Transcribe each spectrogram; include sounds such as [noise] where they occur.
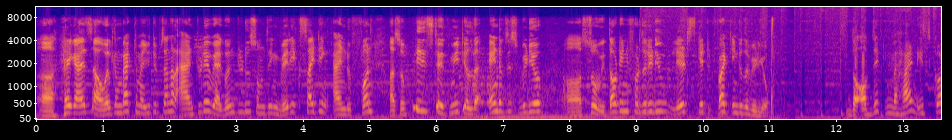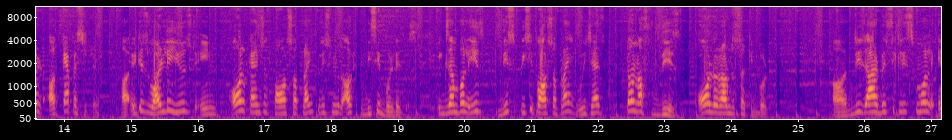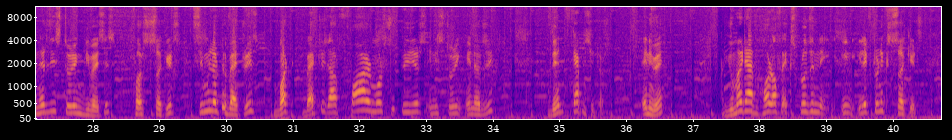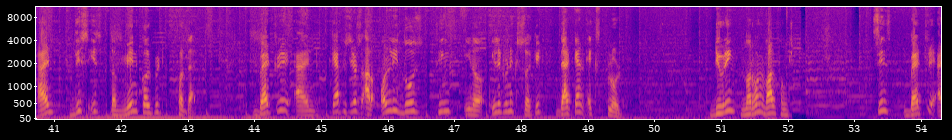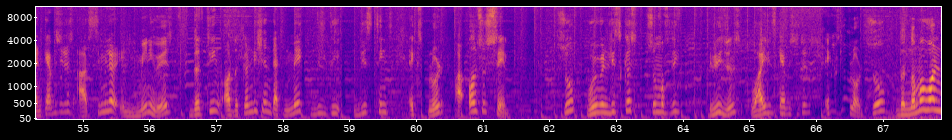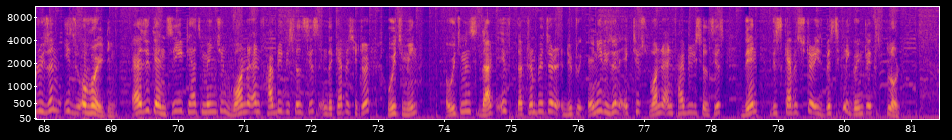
Uh, hey guys, uh, welcome back to my YouTube channel and today we are going to do something very exciting and fun. Uh, so please stay with me till the end of this video. Uh, so without any further ado, let's get right into the video. The object in my hand is called a capacitor. Uh, it is widely used in all kinds of power supply to smooth out DC voltages. Example is this PC power supply which has ton of these all around the circuit board. Uh, these are basically small energy storing devices for circuits similar to batteries but batteries are far more superior in storing energy than capacitors. Anyway, you might have heard of explosion in electronic circuits and this is the main culprit for that. Battery and capacitors are only those things in a electronic circuit that can explode during normal valve function. Since battery and capacitors are similar in many ways, the thing or the condition that make these, these things explode are also same. So we will discuss some of the reasons why these capacitors explode. So the number one reason is overheating. As you can see it has mentioned 105 degrees Celsius in the capacitor which mean which means that if the temperature due to any reason exceeds 105 degrees Celsius then this capacitor is basically going to explode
